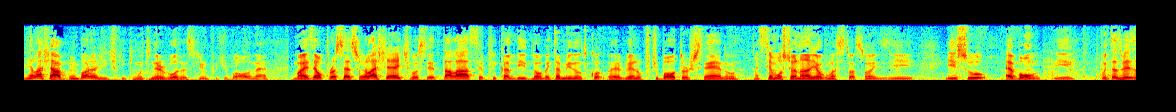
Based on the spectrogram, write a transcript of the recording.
relaxar. Embora a gente fique muito nervoso assistindo futebol, né? Mas é um processo relaxante. Você tá lá, você fica ali 90 minutos é, vendo futebol, torcendo, se emocionando em algumas situações e isso é bom. E muitas vezes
